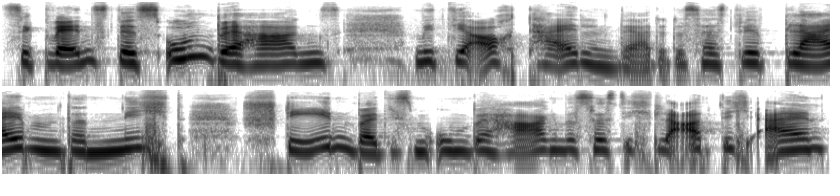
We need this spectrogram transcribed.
Sequenz des Unbehagens mit dir auch teilen werde. Das heißt, wir bleiben dann nicht stehen bei diesem Unbehagen. Das heißt, ich lade dich ein,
